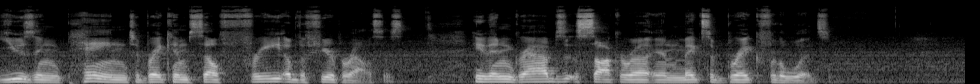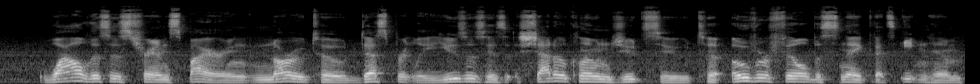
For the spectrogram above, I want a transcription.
using pain to break himself free of the fear paralysis. He then grabs Sakura and makes a break for the woods. While this is transpiring, Naruto desperately uses his Shadow Clone Jutsu to overfill the snake that's eaten him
